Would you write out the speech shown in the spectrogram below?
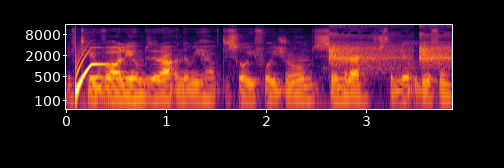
We've two volumes of that, and then we have the sci-fi drums, similar, just a little different.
